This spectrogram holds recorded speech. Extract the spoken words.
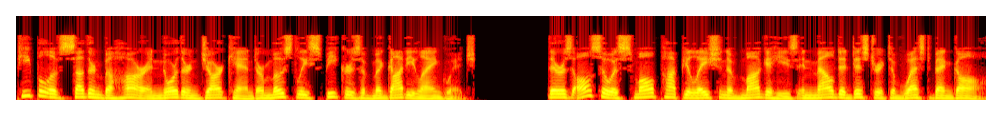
People of southern Bihar and northern Jharkhand are mostly speakers of Magadhi language. There is also a small population of Magahis in Malda district of West Bengal.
